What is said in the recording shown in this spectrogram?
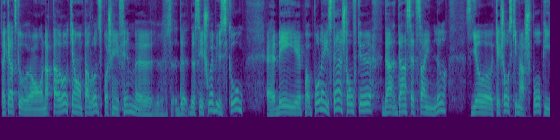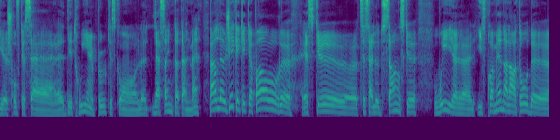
Fait tout cas, on en reparlera quand on parlera du prochain film, euh, de, ses choix musicaux. Euh, mais pour l'instant, je trouve que dans, cette scène-là, il y a quelque chose qui marche pas, puis je trouve que ça détruit un peu qu'est-ce qu'on la scène totalement. Par logique, à quelque part, euh, est-ce que ça a du sens que oui, il se promène alentour de,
